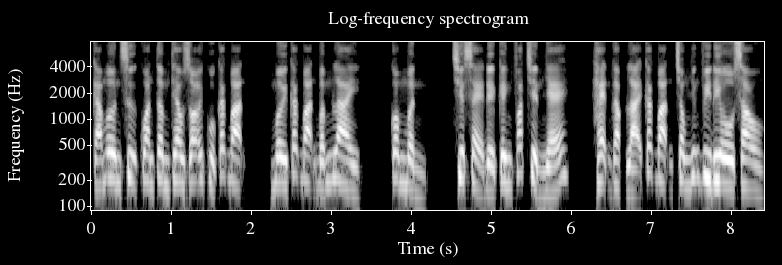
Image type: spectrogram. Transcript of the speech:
Cảm ơn sự quan tâm theo dõi của các bạn. Mời các bạn bấm like, comment, chia sẻ để kênh phát triển nhé. Hẹn gặp lại các bạn trong những video sau.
